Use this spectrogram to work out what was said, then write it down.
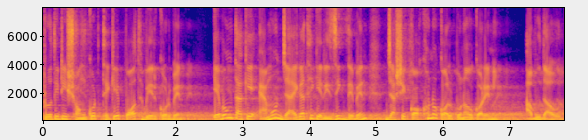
প্রতিটি সংকট থেকে পথ বের করবেন এবং তাকে এমন জায়গা থেকে রিজিক দেবেন যা সে কখনো কল্পনাও করেনি। আবু দাউদ,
